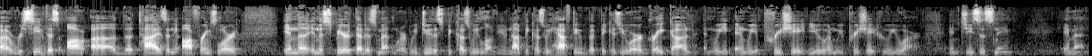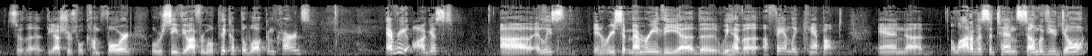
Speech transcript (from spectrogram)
uh, receive this, uh, the tithes and the offerings, Lord. In the, in the spirit that is meant, Lord. We do this because we love you, not because we have to, but because you are a great God, and we, and we appreciate you and we appreciate who you are. In Jesus' name, amen. So the, the ushers will come forward, we'll receive the offering, we'll pick up the welcome cards. Every August, uh, at least in recent memory, the, uh, the, we have a, a family campout. And uh, a lot of us attend, some of you don't.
